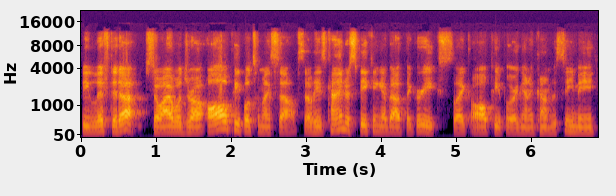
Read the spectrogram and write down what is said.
be lifted up. So I will draw all people to myself. So he's kind of speaking about the Greeks, like all people are going to come to see me.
